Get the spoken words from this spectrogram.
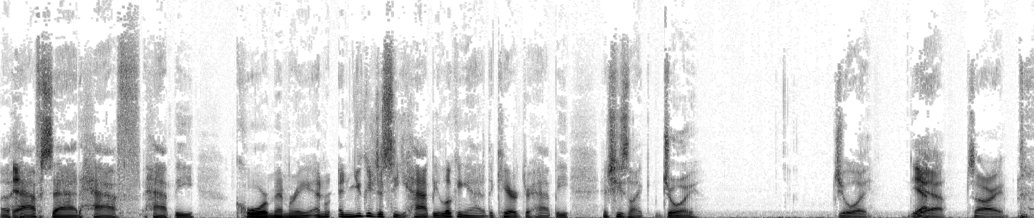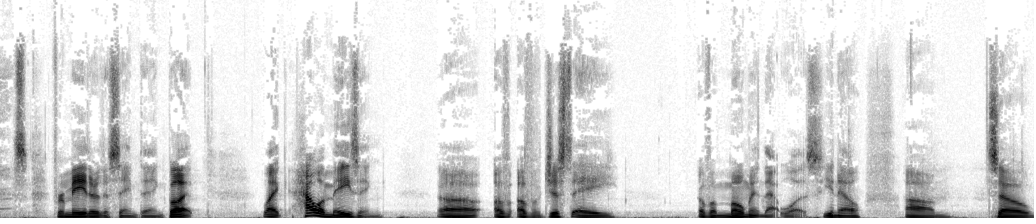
a Yeah. half sad, half happy core memory, and and you could just see happy looking at it, the character happy, and she's like joy. joy. Yeah. Yeah. sorry. For me, they're the same thing. But like, how amazing uh, of of just a of a moment that was, you know. Um, so,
